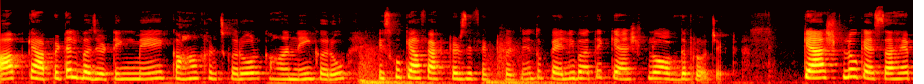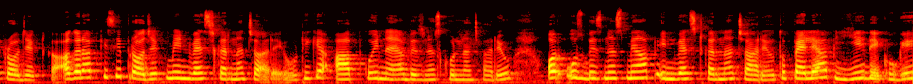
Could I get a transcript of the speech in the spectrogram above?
आप कैपिटल बजटिंग में कहाँ खर्च करो और कहाँ नहीं करो, इसको क्या फैक्टर्स इफ़ेक्ट करते हैं? तो पहली बात है cash flow of the project cash flow कैसा है प्रोजेक्ट का? अगर आप किसी प्रोजेक्ट में इन्वेस्ट करना चाह रहे हो, ठीक है, आप कोई नया बिज़नेस खोलना चाह रहे हो और उस बिज़नेस में आप इन्वेस्ट करना चाह रहे हो तो पहले आप ये देखोगे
